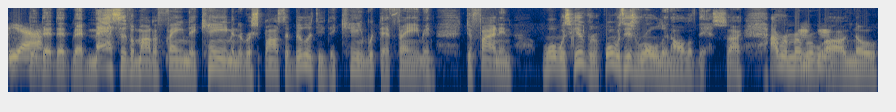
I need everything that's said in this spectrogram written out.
yeah. that, that, that massive amount of fame that came and the responsibility that came with that fame and defining what was his what was his role in all of this? I I remember mm-hmm. uh, you know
